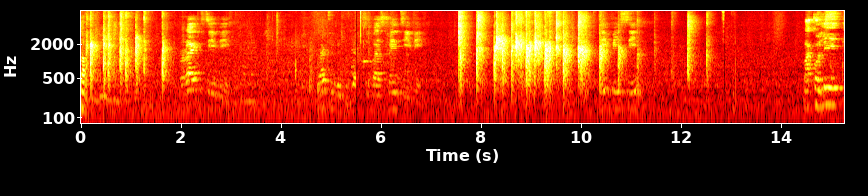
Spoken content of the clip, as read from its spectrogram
Right TV, Right TV. Super Screen TV, TVC, My colleague,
